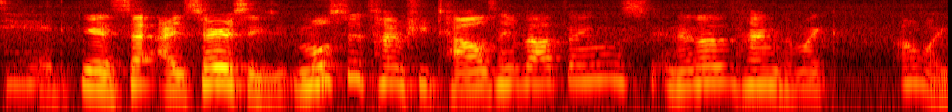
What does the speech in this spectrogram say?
did. Yeah, so, I seriously. Most of the time, she tells me about things, and then other times I'm like, oh, I,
